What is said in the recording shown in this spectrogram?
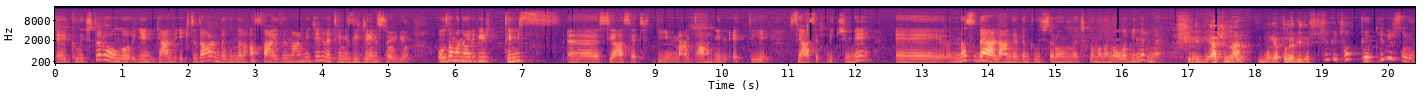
Ee, Kılıçdaroğlu yeni, kendi iktidarında bunlara asla izin vermeyeceğini ve temizleyeceğini söylüyor. O zaman öyle bir temiz e, siyaset diyeyim ben, tahlil ettiği siyaset biçimi e, nasıl değerlendirdin Kılıçdaroğlu'nun açıklamalarını olabilir mi? Şimdi bir açıdan bu yapılabilir. Çünkü çok köklü bir sorun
